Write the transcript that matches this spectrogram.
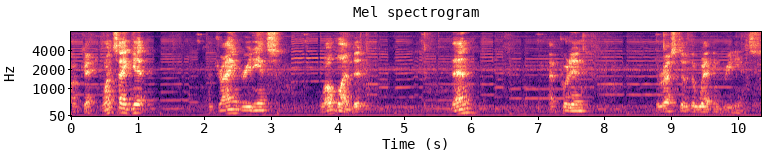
Okay, once I get the dry ingredients well blended, then I put in the rest of the wet ingredients,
